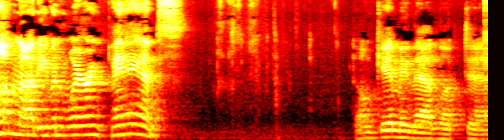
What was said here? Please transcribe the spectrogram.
I'm not even wearing pants. Don't give me that look, Dad.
